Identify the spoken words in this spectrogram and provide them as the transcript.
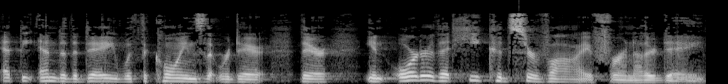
at the end of the day with the coins that were there, there in order that he could survive for another day.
